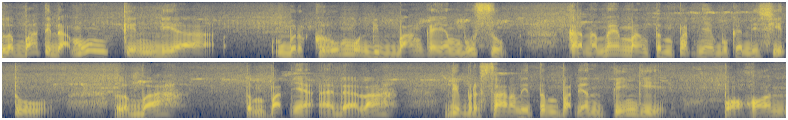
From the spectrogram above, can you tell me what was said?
Lebah tidak mungkin dia berkerumun di bangkai yang busuk karena memang tempatnya bukan di situ. Lebah tempatnya adalah dia bersarang di tempat yang tinggi. Pohon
